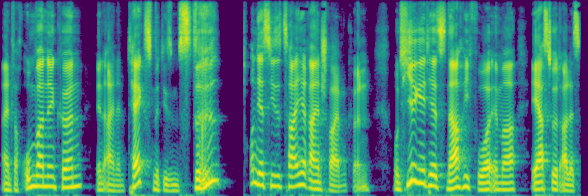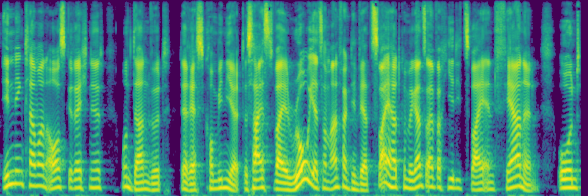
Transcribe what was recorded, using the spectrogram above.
einfach umwandeln können in einen Text mit diesem str und jetzt diese Zahl hier reinschreiben können. Und hier geht jetzt nach wie vor immer, erst wird alles in den Klammern ausgerechnet und dann wird der Rest kombiniert. Das heißt, weil Row jetzt am Anfang den Wert 2 hat, können wir ganz einfach hier die 2 entfernen. Und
